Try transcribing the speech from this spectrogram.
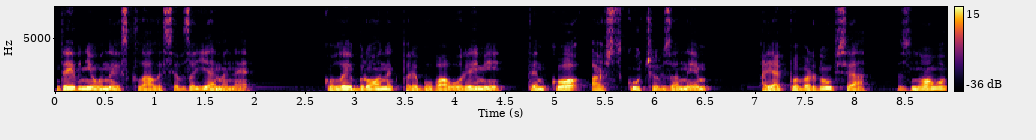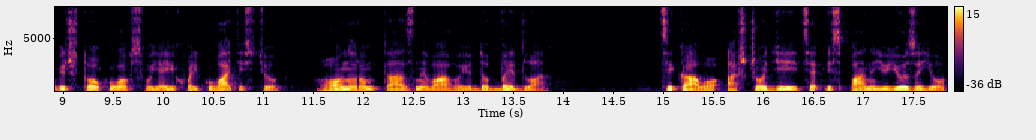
Дивні у них склалися взаємини. Коли броник перебував у Римі, Тимко аж скучив за ним, а як повернувся, знову відштовхував своєю хвалькуватістю, гонором та зневагою до бидла. Цікаво, а що діється із панею Юзею?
